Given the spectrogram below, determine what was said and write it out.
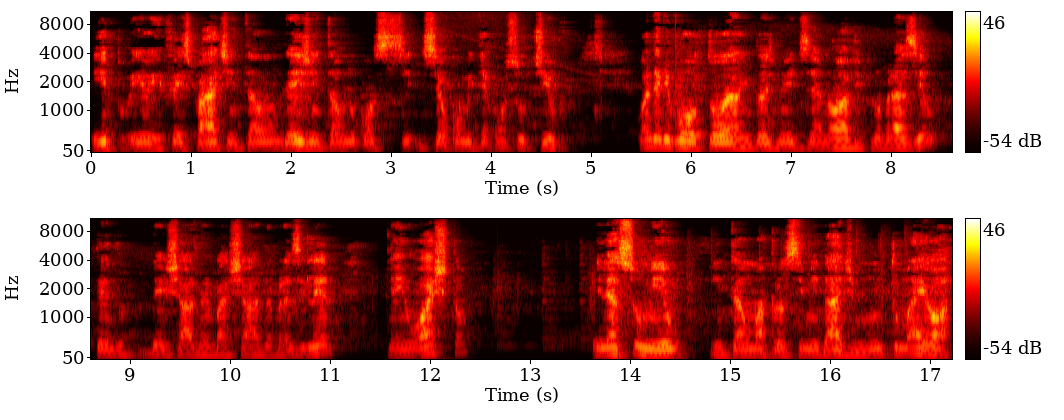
e, e fez parte então desde então do, do seu comitê consultivo. Quando ele voltou em 2019 para o Brasil, tendo deixado a embaixada brasileira em Washington, ele assumiu então uma proximidade muito maior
